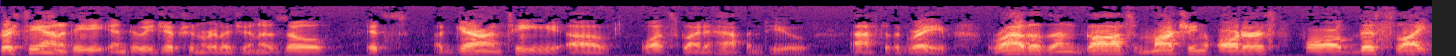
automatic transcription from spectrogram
Christianity into Egyptian religion as though it's a guarantee of what's going to happen to you after the grave, rather than God's marching orders for this life.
